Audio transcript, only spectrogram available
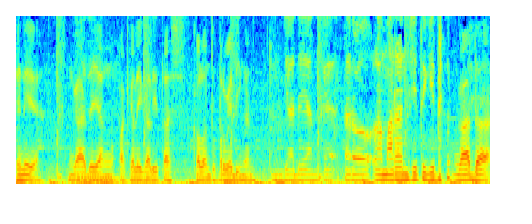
ini ya nggak ada yang pakai legalitas kalau untuk perwedingan Nggak ada yang kayak taruh lamaran situ gitu. nggak ada.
